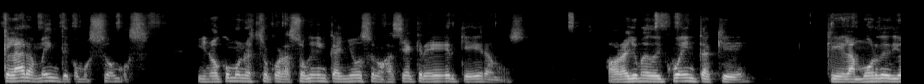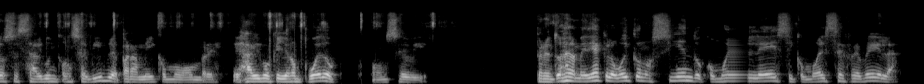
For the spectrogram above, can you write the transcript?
claramente como somos, y no como nuestro corazón engañoso nos hacía creer que éramos. Ahora yo me doy cuenta que, que el amor de Dios es algo inconcebible para mí como hombre, es algo que yo no puedo concebir. Pero entonces a medida que lo voy conociendo como Él es y como Él se revela,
